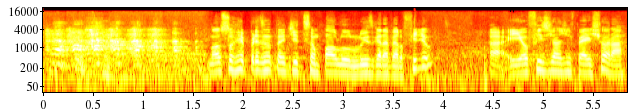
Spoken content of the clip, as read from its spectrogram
Nosso representante de São Paulo, Luiz Garavello Filho. Ah, e eu fiz Jorge Pérez chorar.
